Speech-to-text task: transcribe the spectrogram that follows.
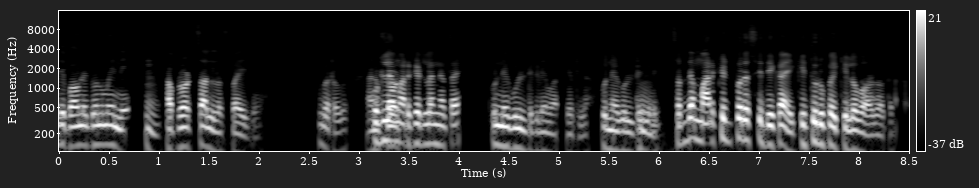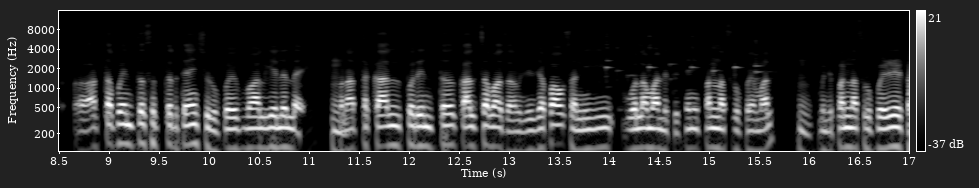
ते पावणे दोन महिने हम्म. हा प्लॉट चाललाच पाहिजे. बरोबर आणि कुठल्या plot मार्केटला नेत आहे पुणे गुलटेकडे मार्केटला पुणे गुलटेकडे सध्या मार्केट परिस्थिती काय? किती रुपये किलो भाव जातात आतापर्यंत सत्तर ते ऐंशी रुपये माल गेलेला आहे हम्म. पण आता कालपर्यंत कालचा बाजार म्हणजे ज्या पावसाने ओला माल येतो त्यांनी पन्नास रुपये माल हम्म. म्हणजे पन्नास रुपये रेट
